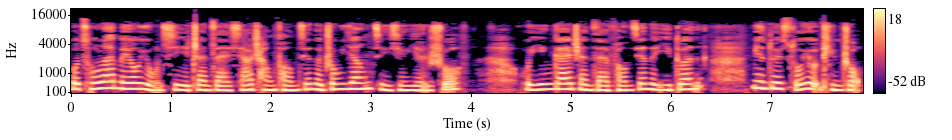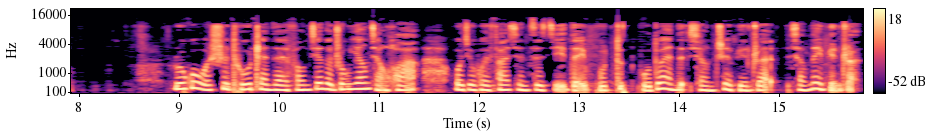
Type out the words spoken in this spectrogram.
我从来没有勇气站在狭长房间的中央进行演说，我应该站在房间的一端，面对所有听众。如果我试图站在房间的中央讲话，我就会发现自己得不不断的向这边转，向那边转，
